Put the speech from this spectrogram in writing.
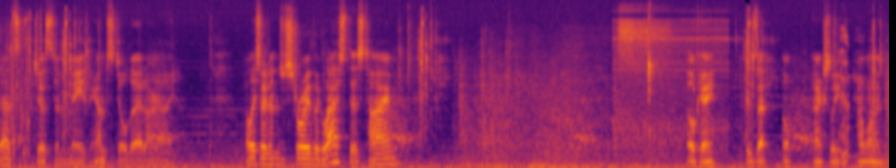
That's just amazing. I'm still dead, aren't I? At least I didn't destroy the glass this time. Okay. Is that... Oh, actually, I wanted to...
